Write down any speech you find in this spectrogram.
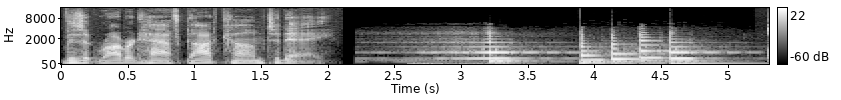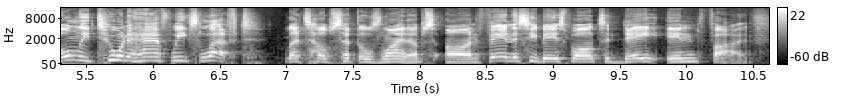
Visit RobertHalf.com today. Only two and a half weeks left. Let's help set those lineups on Fantasy Baseball today in five.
